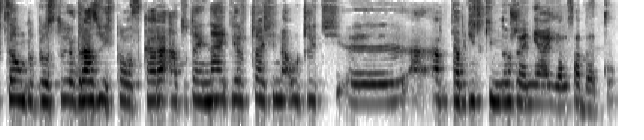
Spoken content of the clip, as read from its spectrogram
Chcą po prostu od razu iść po Oscara, a tutaj najpierw trzeba się nauczyć e, tabliczki mnożenia i alfabetu.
